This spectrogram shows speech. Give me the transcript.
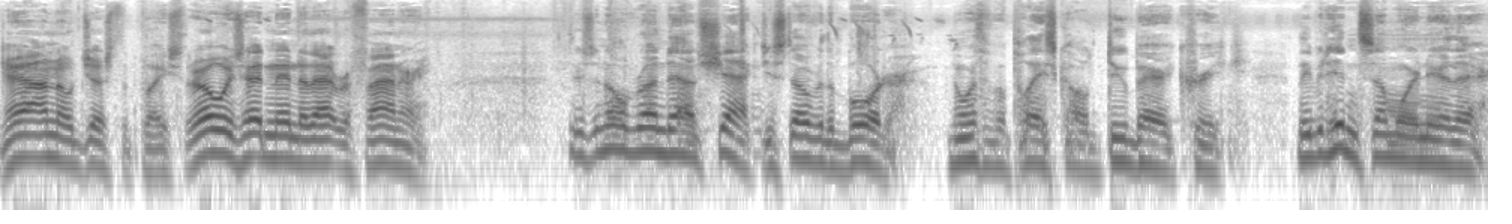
Yeah, I know just the place. They're always heading into that refinery. There's an old rundown shack just over the border, north of a place called Dewberry Creek. Leave it hidden somewhere near there.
